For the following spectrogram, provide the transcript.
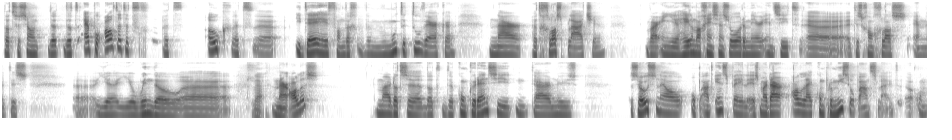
dat ze zo'n dat, dat Apple altijd het, het ook het eh, idee heeft van we, we moeten toewerken naar het glasplaatje waarin je helemaal geen sensoren meer in ziet. Eh, het is gewoon glas en het is eh, je, je window Ja. naar alles. Maar dat, ze, dat de concurrentie daar nu zo snel op aan het inspelen is, maar daar allerlei compromissen op aansluit. eh, Om,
